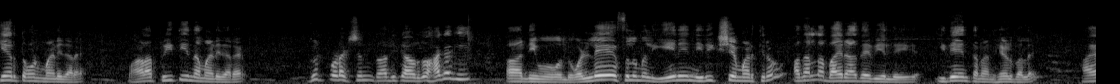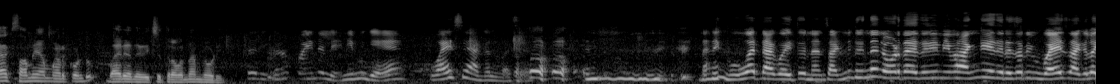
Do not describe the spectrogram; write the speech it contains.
ಕೇರ್ ತೊಗೊಂಡು ಮಾಡಿದ್ದಾರೆ. ಭಾಳ ಪ್ರೀತಿಯಿಂದ ಮಾಡಿದ್ದಾರೆ. ಗುಡ್ ಪ್ರೊಡಕ್ಷನ್ ರಾಧಿಕಾ ಅವ್ರದ್ದು ಹಾಗಾಗಿ ನೀವು ಒಂದು ಒಳ್ಳೆ ಫಿಲ್ಮಲ್ಲಿ ಏನೇನು ನಿರೀಕ್ಷೆ ಮಾಡ್ತಿರೋ ಅದೆಲ್ಲ ಭೈರಾದೇವಿಯಲ್ಲಿ ಇದೆ ಅಂತ ನಾನು ಹೇಳಬಲ್ಲೆ. ಹಾಗಾಗಿ ಸಮಯ ಮಾಡಿಕೊಂಡು ಬೈರಾದೇವಿ ಚಿತ್ರವನ್ನು ನೋಡಿ. ಫೈನಲಿ ನಿಮಗೆ ವಯಸ್ಸೇ ಆಗಲ್ವಾ ಸರ್? ನನಗೆ ಮೂವತ್ತಾಗೋಯ್ತು ನಾನು ಸಣ್ಣದ್ರಿಂದ ನೋಡ್ತಾ ಇದ್ದೀನಿ ನೀವು ಹಂಗೆ ಇದ್ದೀರಿ ಸರ್ ನಿಮ್ಗೆ ವಯಸ್ಸಾಗಲ್ಲ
